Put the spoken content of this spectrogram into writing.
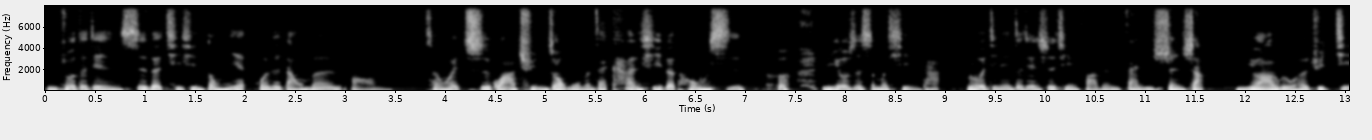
你做这件事的起心动念，或者是当我们嗯。成为吃瓜群众，我们在看戏的同时，你又是什么心态？如果今天这件事情发生在你身上，你又要如何去解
